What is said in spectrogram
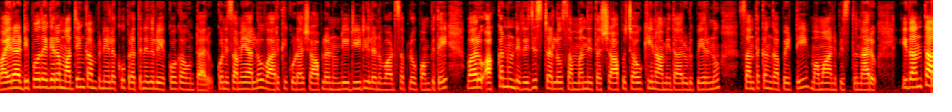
వైరా డిపో దగ్గర మద్యం కంపెనీలకు ప్రతినిధులు ఎక్కువగా ఉంటారు. కొన్ని సమయాల్లో వారికి కూడా షాపుల నుండి డీటీలను వాట్సాప్లో పంపితే వారు అక్కడి నుండి రిజిస్టర్లో సంబంధిత షాపు చౌకీ నామీదారుడు పేరును సంతకంగా పెట్టి మమ అనిపిస్తున్నారు. ఇదంతా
